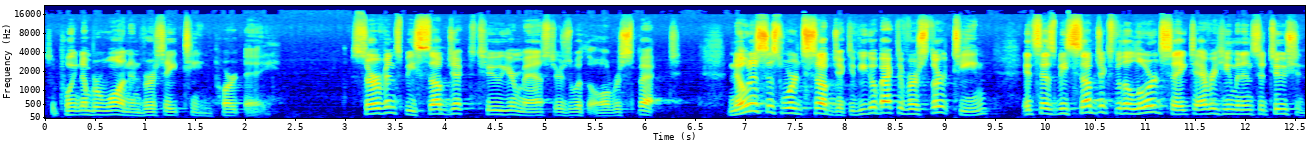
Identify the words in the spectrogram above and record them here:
So, point number one in verse 18, part A Servants, be subject to your masters with all respect. Notice this word subject. If you go back to verse 13, it says, Be subject for the Lord's sake to every human institution.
